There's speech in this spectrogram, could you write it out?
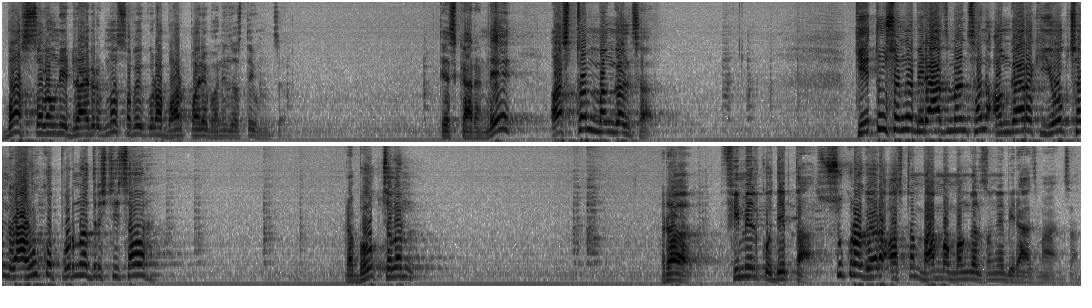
बस चलाउने ड्राइभरमा सबै कुरा भर पऱ्यो भने जस्तै हुन्छ। त्यस कारणले अष्टम मङ्गल छ। केतुसँग विराजमान छन् अङ्गारक योग छन् राहुको पूर्ण दृष्टि छ। र भोग चलन र फिमेलको देवता शुक्र गएर अष्टम भावमा मङ्गलसँगै विराजमान छन्।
